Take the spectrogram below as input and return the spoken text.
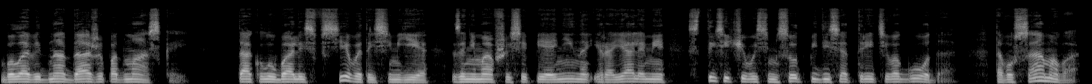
была видна даже под маской. Так улыбались все в этой семье, занимавшейся пианино и роялями с 1853 года, того самого,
